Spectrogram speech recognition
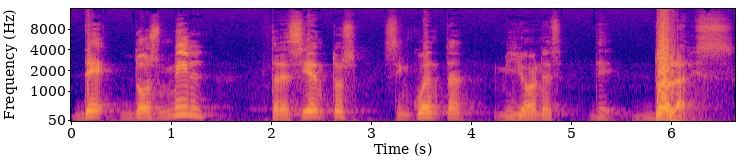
de 2.350 millones de dólares.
